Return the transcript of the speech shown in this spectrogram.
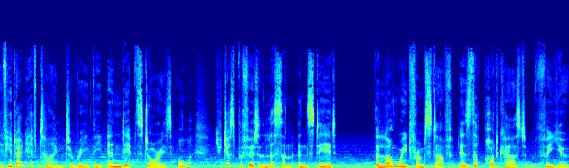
If you don't have time to read the in depth stories or you just prefer to listen instead, the Long Read from Stuff is the podcast for you.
